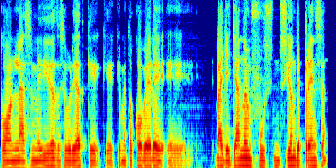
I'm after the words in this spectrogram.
con las medidas de seguridad que, que, me tocó ver eh, eh vaya, ya no en función de prensa,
